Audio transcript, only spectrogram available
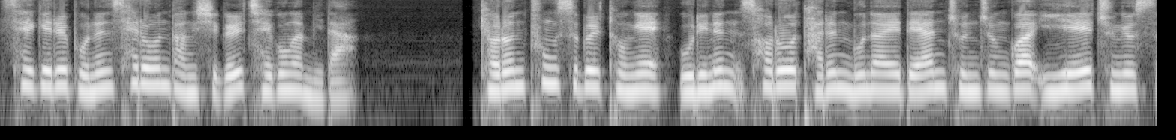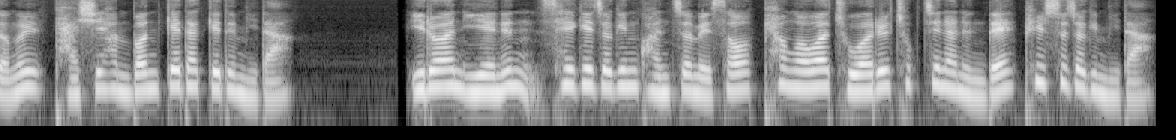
세계를 보는 새로운 방식을 제공합니다. 결혼 풍습을 통해 우리는 서로 다른 문화에 대한 존중과 이해의 중요성을 다시 한번 깨닫게 됩니다. 이러한 이해는 세계적인 관점에서 평화와 조화를 촉진하는 데 필수적입니다.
